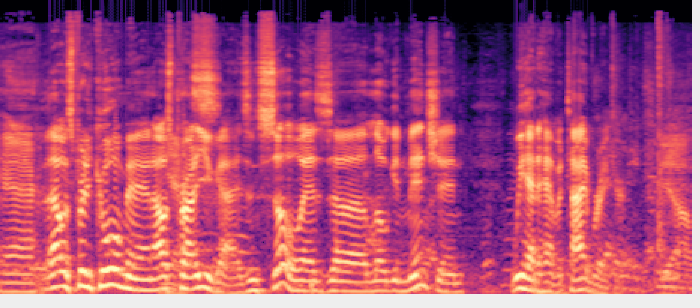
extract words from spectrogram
yeah. That was pretty cool, man. I was proud of you guys. And so, as uh, Logan mentioned, we had to have a tiebreaker. Yeah.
